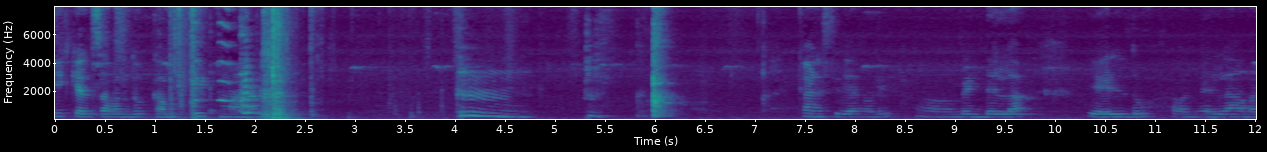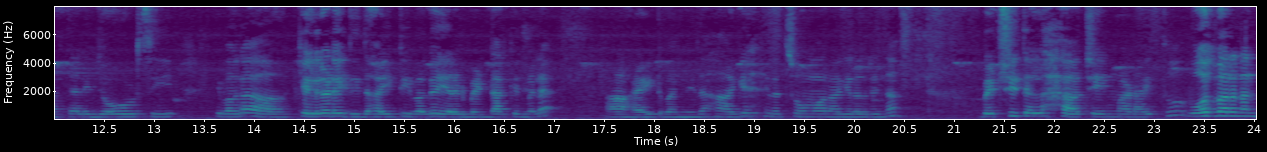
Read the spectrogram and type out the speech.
ಈ ಕೆಲಸ ಒಂದು ಕಂಪ್ಲೀಟ್ ಮಾಡಿ ಕಾಣಿಸ್ತಿದೆಯಾ ನೋಡಿ? ಬೆಡ್ ಎಲ್ಲ ಎಳ್ದು ಅದನ್ನೆಲ್ಲ ಮತ್ತೆ ಅಲ್ಲಿ ಜೋಡಿಸಿ, ಇವಾಗ ಕೆಳಗಡೆ ಇದ್ದಿದ್ದು ಹೈಟ್ ಇವಾಗ ಎರಡು ಬೆಡ್ ಹಾಕಿದ್ಮೇಲೆ ಆ ಹೈಟ್ ಬಂದಿದೆ. ಹಾಗೆ ಇವತ್ತು ಸೋಮವಾರ ಆಗಿರೋದ್ರಿಂದ ಬೆಡ್ಶೀಟ್ ಎಲ್ಲ ಚೇಂಜ್ ಮಾಡಾಯಿತು. ಹೋದ್ವಾರ ನಾನು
